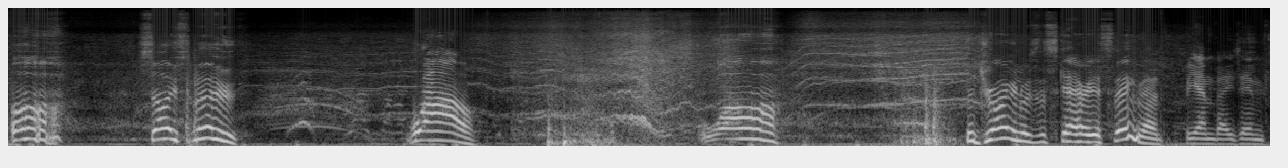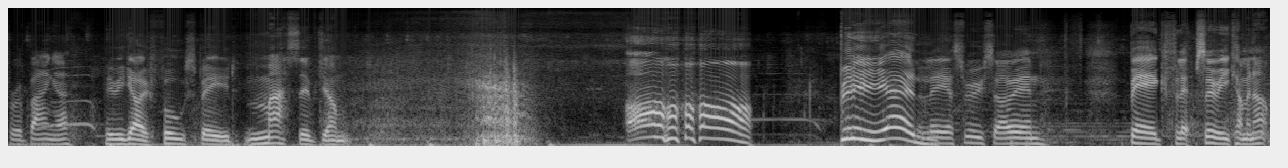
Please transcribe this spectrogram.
Oh, so smooth. Wow. Whoa. The drone was the scariest thing then. Bienve's in for a banger. Here we go, full speed, massive jump. Oh! BN! Elias Russo in. Big flip sui coming up.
